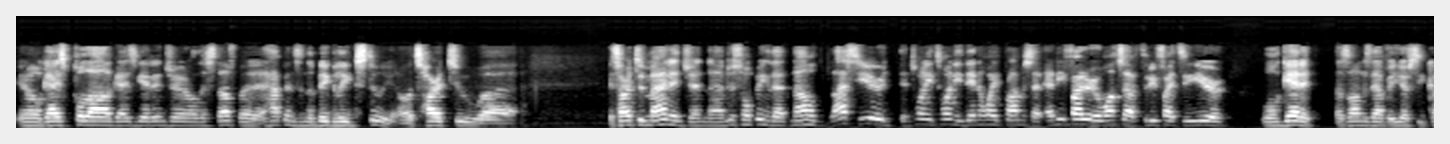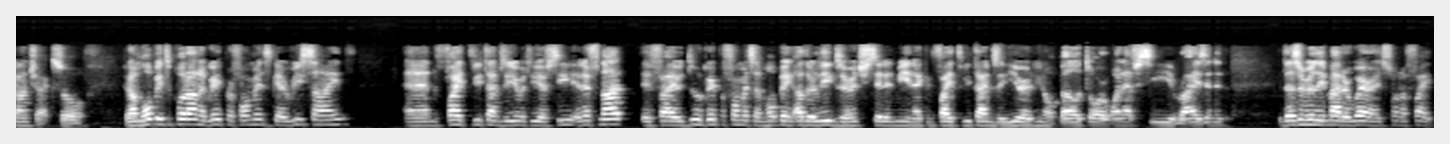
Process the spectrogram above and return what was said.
you know guys pull out, guys get injured, all this stuff. But it happens in the big leagues too. You know, it's hard to uh, it's hard to manage, and I'm just hoping that now last year in 2020, Dana White promised that any fighter who wants to have three fights a year will get it as long as they have a UFC contract. So you know, I'm hoping to put on a great performance, get re-signed, and fight three times a year with the UFC. And if not, if I do a great performance, I'm hoping other leagues are interested in me and I can fight three times a year. You know, Bellator, ONE FC, Rizin. It, it doesn't really matter where. I just want to fight.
